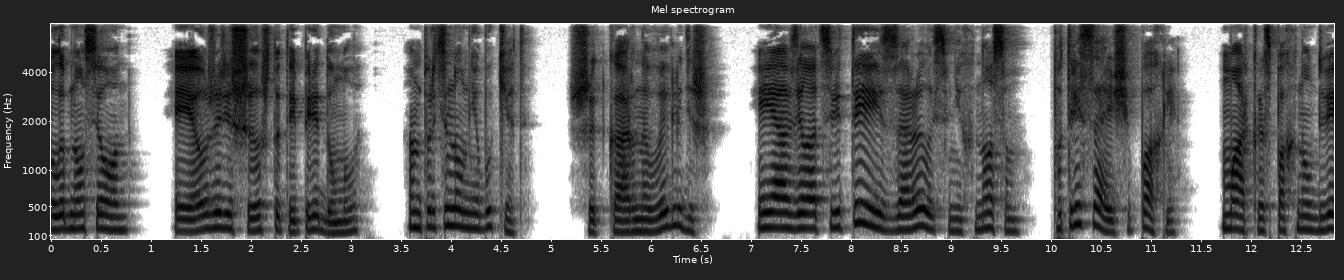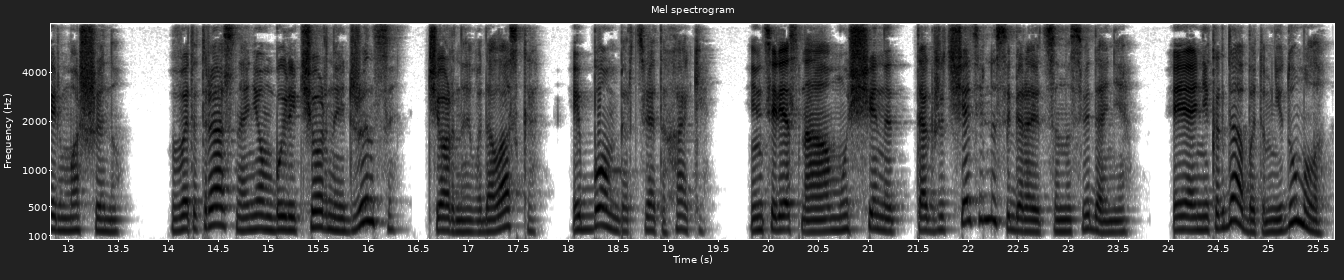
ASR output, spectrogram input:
улыбнулся он. «Я уже решил, что ты передумала». Он протянул мне букет. «Шикарно выглядишь». Я взяла цветы и зарылась в них носом. Потрясающе пахли. Марк распахнул дверь в машину. В этот раз на нем были черные джинсы, черная водолазка и бомбер цвета хаки. Интересно, а мужчины так же тщательно собираются на свидание? Я никогда об этом не думала.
